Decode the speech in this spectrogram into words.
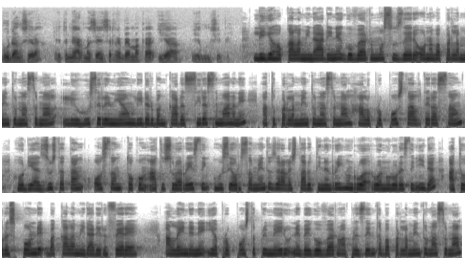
gudang sira ita nia armazém sira ne bem maka ia ia município Liga ho calamidade ne governo mo suzere ona ba Parlamento Nacional li husi reunião líder bancada sira semana ne atu Parlamento Nacional halo proposta alteração ho dia justa tang ostan tokong atu sura resting husi orçamento geral estado tinen rihun rua rua nulo resting ida atu responde ba calamidade refere Além de ne, a proposta primeiro nebe governo apresenta o Parlamento Nacional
